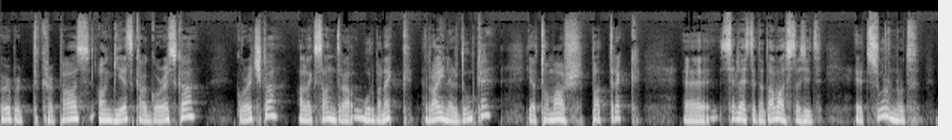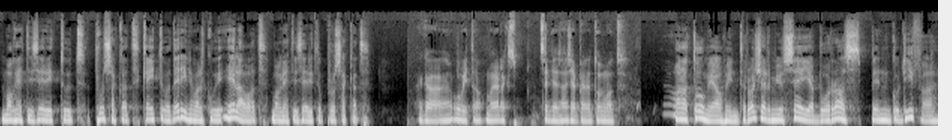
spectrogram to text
Herbert Krepaz, Angieska Goreska, Goretška, Aleksandra Urbanek, Rainer Dumke ja Tomaš Patrek selle eest, et nad avastasid, et surnud magnetiseeritud prussakad käituvad erinevalt kui elavad magnetiseeritud prussakad. väga huvitav, ma ei oleks sellise asja peale tulnud. anatoomia auhind Roger Musset ja Boras Ben-Godifa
